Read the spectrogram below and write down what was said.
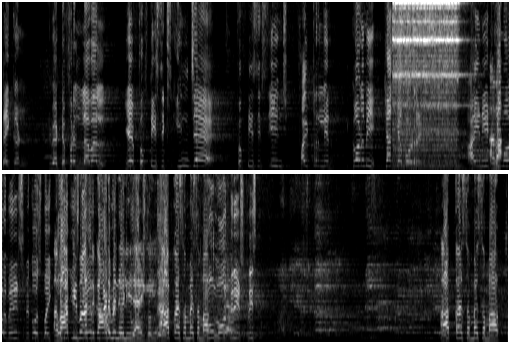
taken to a different level. Ye 56 inch hai. है 56 इंच 5 ट्रिलियन इकोनॉमी क्या क्या बोल रहे I need two more minutes because my अब आपकी बात रिकॉर्ड में नहीं ली जाएगी। आपका समय समाप्त हो गया। मिनट्स प्लीज़ आपका समय समाप्त।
